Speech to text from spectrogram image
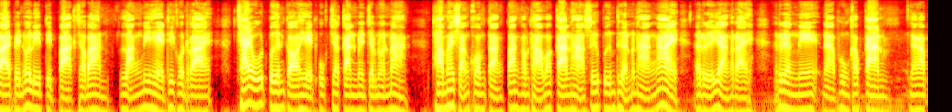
กลายเป็นวลีติดปากชาวบ้าน หลังมีเหตุที่คนร้าย ใช้อาวุธปืนก่อเหตุอุกชะกันเป็นจำนวนมากทำให้สังคมต่างตั้งคำถามว่าการหาซื้อปืนเถื่อนมันหาง่าย หรืออย่างไร เรื่องนี้นะผู้บังคับการนะครับ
